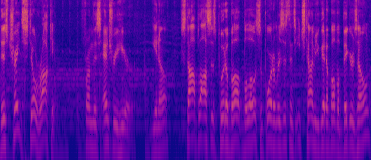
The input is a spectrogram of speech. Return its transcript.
this trade's still rocking from this entry here, you know? Stop losses put above below support and resistance each time you get above a bigger zone.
